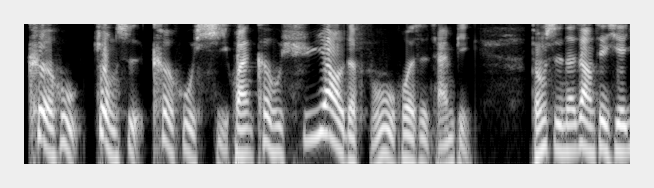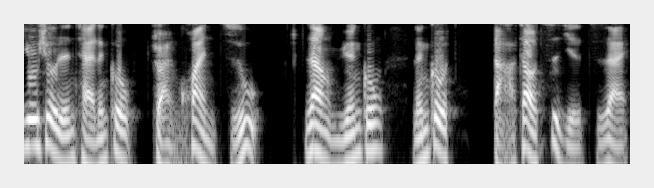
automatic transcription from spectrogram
客户重视、客户喜欢、客户需要的服务或者是产品。同时呢，让这些优秀人才能够转换职务，让员工能够打造自己的职涯。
